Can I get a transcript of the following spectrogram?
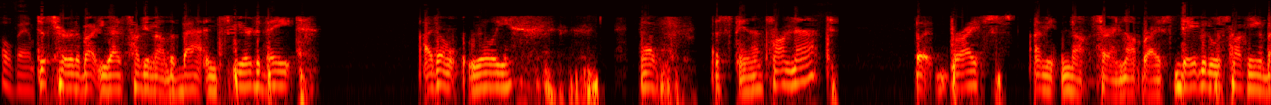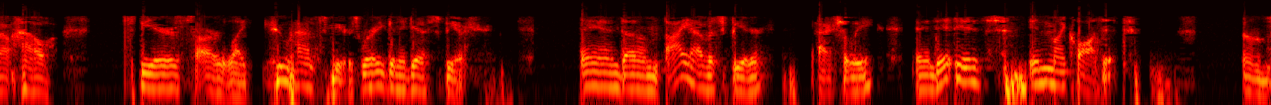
Oh, vampire. just heard about you guys talking about the bat and spear debate. I don't really have a stance on that, but Bryce, I mean, not sorry, not Bryce. David was talking about how spears are like, who has spears? Where are you going to get a spear? And um, I have a spear, actually, and it is in my closet. Um,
